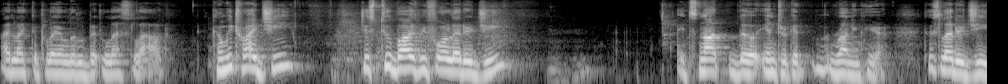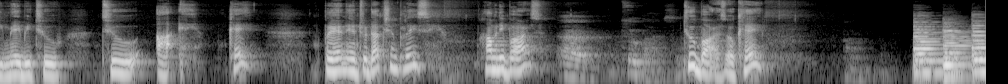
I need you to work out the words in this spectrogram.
I'd like to play a little bit less loud. Can we try G? Just two bars before letter G. It's not the intricate running here. This letter G, maybe to, to I. Okay? Play an introduction, please. How many bars? Uh, two bars. Two bars, okay? Good,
